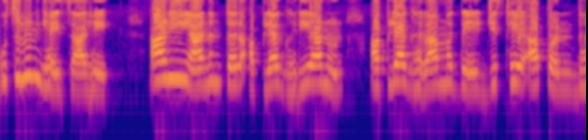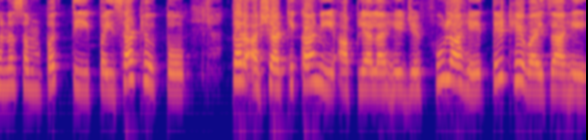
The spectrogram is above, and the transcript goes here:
उचलून घ्यायचं आहे. आणि यानंतर आपल्या घरी आणून आपल्या घरामध्ये जिथे आपण धनसंपत्ती पैसा ठेवतो तर अशा ठिकाणी आपल्याला हे जे फूल आहे ते ठेवायचं आहे.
